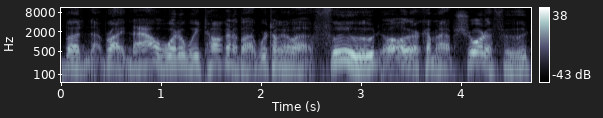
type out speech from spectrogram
But right now, what are we talking about? We're talking about food. Oh, they're coming up short of food.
